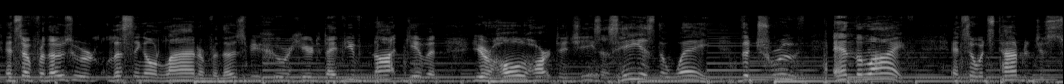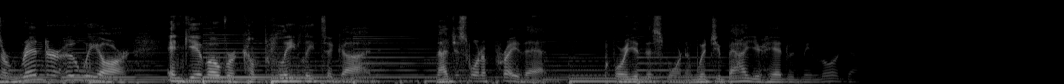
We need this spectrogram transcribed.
And so, for those who are listening online, or for those of you who are here today, if you've not given your whole heart to Jesus, He is the way, the truth, and the life. And so, it's time to just surrender who we are and give over completely to God. And I just want to pray that for you this morning. Would you bow your head with me?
